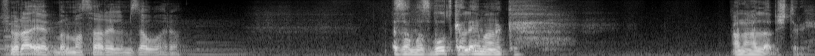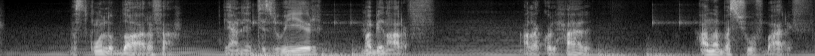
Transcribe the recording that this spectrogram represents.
شو رأيك بالمصاري المزورة؟ إذا مزبوط كلامك أنا هلأ بشتري. بس تكون البضاعة رفع. يعني تزوير ما بينعرف. على كل حال أنا بس شوف بعرف.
